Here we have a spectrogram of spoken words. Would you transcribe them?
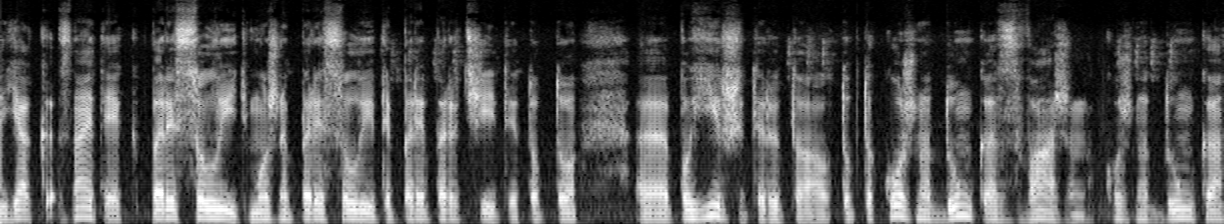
як знаєте, як пересолить, можна пересолити, переперчити, тобто е, погіршити ритуал. Тобто кожна думка зважена, кожна думка,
